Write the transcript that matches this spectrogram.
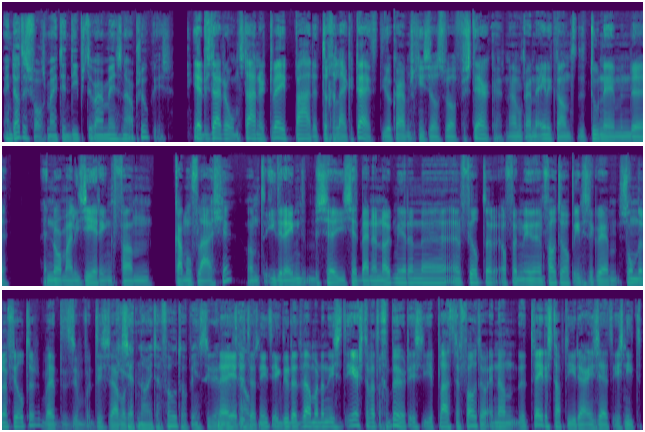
En dat is volgens mij ten diepste waar mensen naar op zoek is. Ja, dus daardoor ontstaan er twee paden tegelijkertijd. Die elkaar misschien zelfs wel versterken. Namelijk aan de ene kant de toenemende normalisering van camouflage. Want iedereen je zet bijna nooit meer een, eh, een filter of een, een foto op Instagram zonder een filter. Maar het is, het is namelijk zet nooit een foto op Instagram. Nee, je doet dat niet. Ik doe dat wel. Maar dan is het eerste wat er gebeurt, is je plaatst een foto. En dan de tweede stap die je daarin zet, is niet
